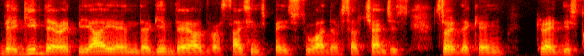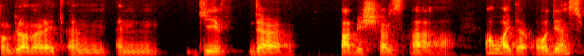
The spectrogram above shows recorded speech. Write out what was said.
they give their API and they give their advertising space to other search engines so they can create this conglomerate and and give their publishers uh, a wider audience.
